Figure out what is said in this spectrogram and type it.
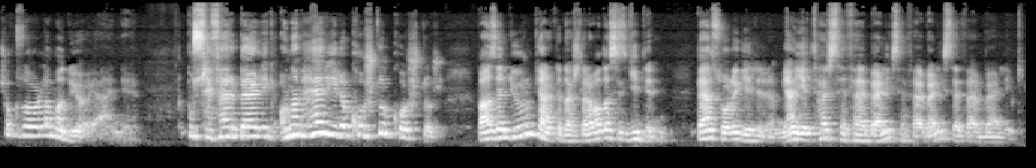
Çok zorlama diyor yani. Bu seferberlik, anam her yere koştur koştur. Bazen diyorum ki arkadaşlara valla siz gidin. Ben sonra gelirim. Yani yeter seferberlik, seferberlik, seferberlik.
